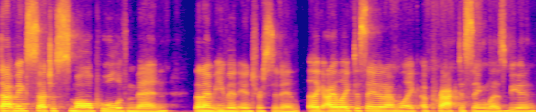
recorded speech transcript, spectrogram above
that makes such a small pool of men that I'm even interested in. Like I like to say that I'm like a practicing lesbian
